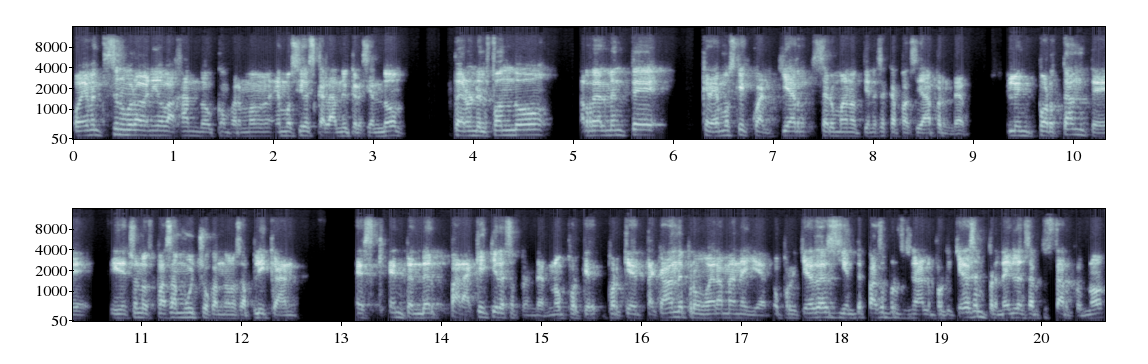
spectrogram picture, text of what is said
Obviamente ese número ha venido bajando conforme hemos ido escalando y creciendo, pero en el fondo realmente creemos que cualquier ser humano tiene esa capacidad de aprender. Lo importante, y de hecho nos pasa mucho cuando nos aplican, es entender para qué quieres aprender, ¿no? Porque, porque te acaban de promover a manager o porque quieres dar el siguiente paso profesional o porque quieres emprender y lanzar tu startup, ¿no?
